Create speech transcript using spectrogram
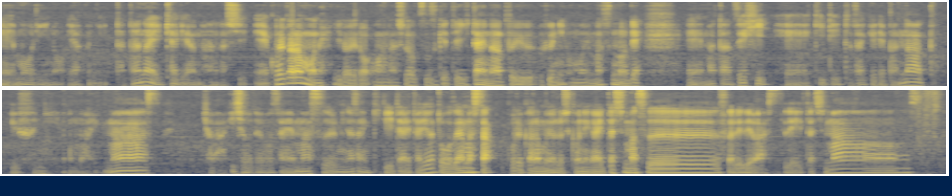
えー、モーリーの役に立たないキャリアの話、えこれからもね、いろいろお話を続けていきたいなというふうに思いますので、えまた是非、え聞いていただければなというふうに思います。今日は以上でございます。皆さん聞いていただいてありがとうございました。これからもよろしくお願いいたします。それでは失礼いたします。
